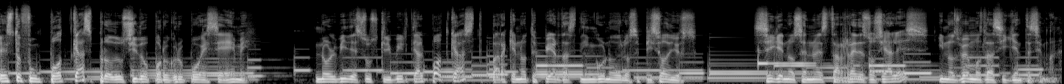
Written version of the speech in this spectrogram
Esto fue un podcast producido por Grupo SM. No olvides suscribirte al podcast para que no te pierdas ninguno de los episodios. Síguenos en nuestras redes sociales y nos vemos la siguiente semana.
